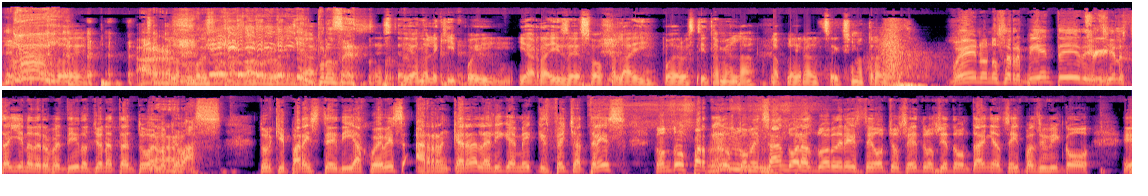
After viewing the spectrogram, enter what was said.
tratando de lo mejor Un proceso. este, ayudando al equipo y, y a raíz de eso ojalá y poder vestir también la, la playera de selección otra vez. Bueno, no se arrepiente, del cielo está lleno de arrepentidos. Jonathan, tú a lo que vas. Turquía para este día jueves arrancará la Liga MX fecha 3 con dos partidos Mm. comenzando a las 9 del Este, 8 Centro, 7 Montañas, 6 Pacífico. ¡En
